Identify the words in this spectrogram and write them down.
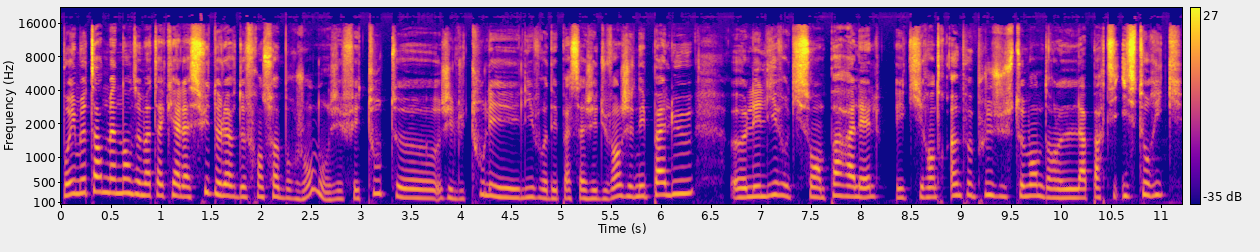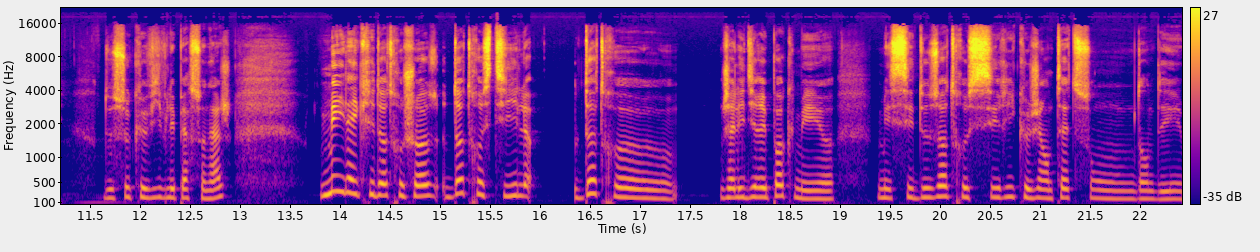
Bon, il me tarde maintenant de m'attaquer à la suite de l'œuvre de François Bourgeon. Donc j'ai fait toute, j'ai lu tous les livres des Passagers du Vent. Je n'ai pas lu les livres qui sont en parallèle et qui rentrent un peu plus justement dans la partie historique de ce que vivent les personnages. Mais il a écrit d'autres choses, d'autres styles, d'autres. Euh, j'allais dire euh, mais ces deux autres séries que j'ai en tête sont dans des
